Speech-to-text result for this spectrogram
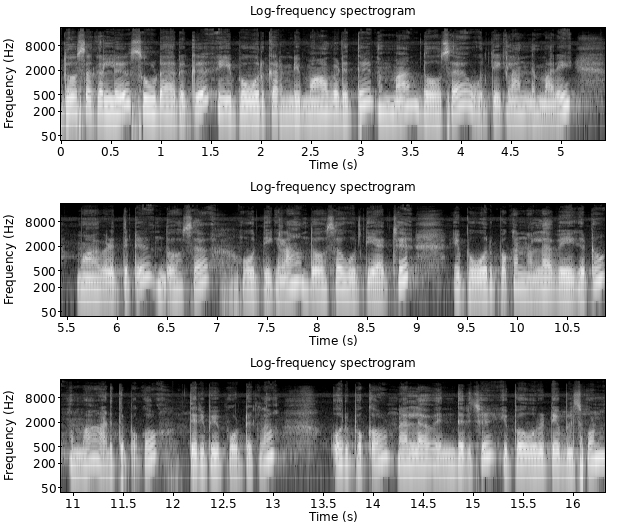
தோசைக்கல் சூடாக இருக்குது இப்போ ஒரு கரண்டி மாவு எடுத்து நம்ம தோசை ஊற்றிக்கலாம் இந்த மாதிரி மாவு எடுத்துட்டு தோசை ஊற்றிக்கலாம் தோசை ஊற்றியாச்சு இப்போ ஒரு பக்கம் நல்லா வேகட்டும். நம்ம அடுத்த பக்கம் திருப்பி போட்டுக்கலாம். ஒரு பக்கம் நல்லா வெந்துருச்சு. இப்போ ஒரு டேபிள் ஸ்பூன்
